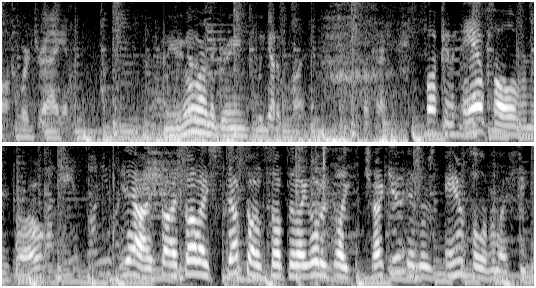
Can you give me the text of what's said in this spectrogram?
Oh, we're dragging. You're on the green. we got a putt. Okay. Fucking ants all over me, bro. Yeah, I, th- I thought I stepped on something. I go to like check it, and there's ants all over my feet.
